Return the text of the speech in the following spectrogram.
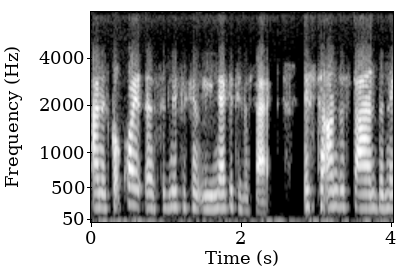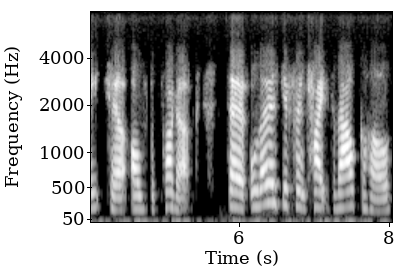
and it's got quite a significantly negative effect, is to understand the nature of the product. So although there's different types of alcohol,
